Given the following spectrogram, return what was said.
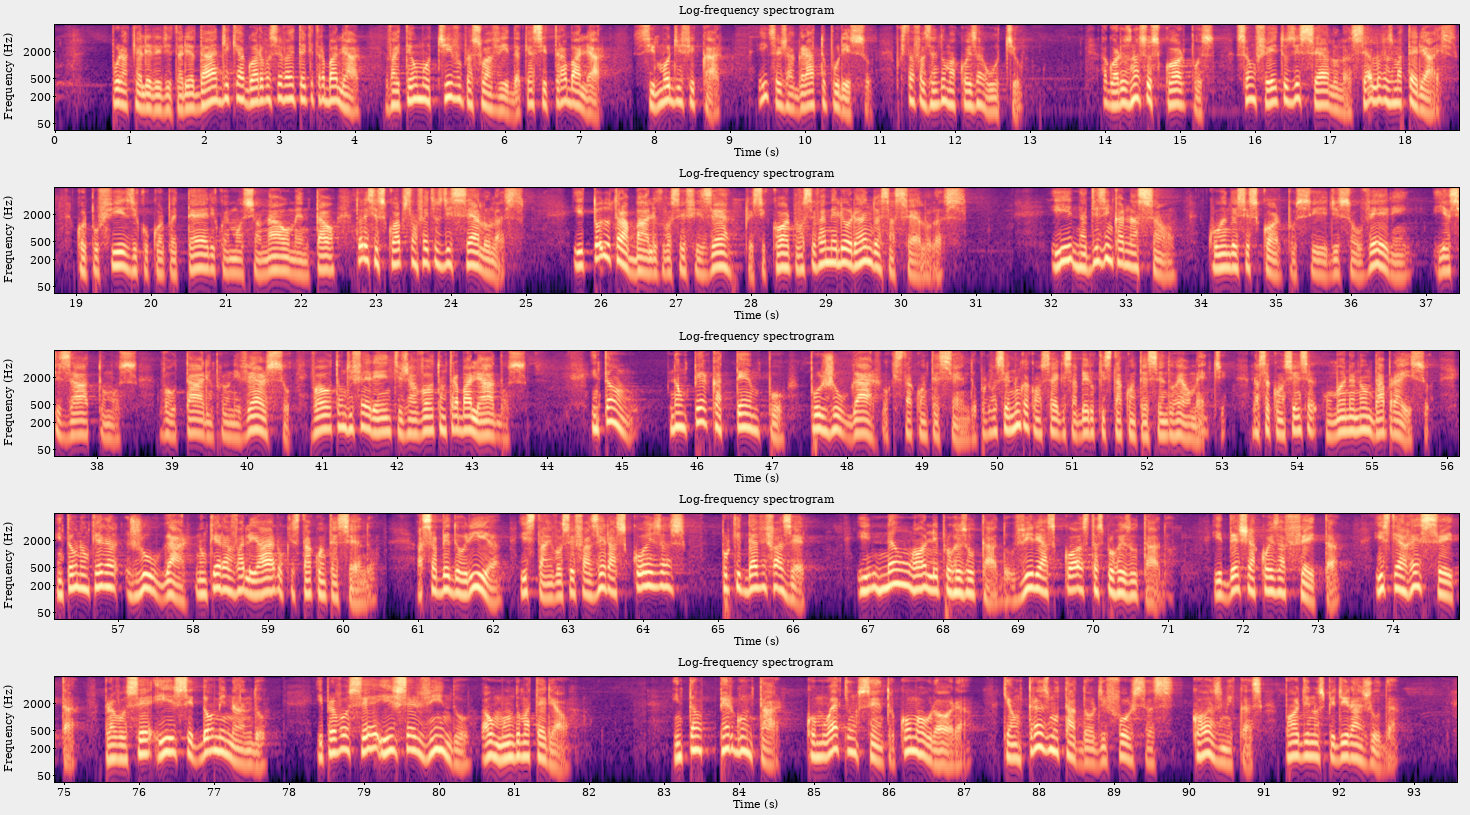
por aquela hereditariedade que agora você vai ter que trabalhar. Vai ter um motivo para a sua vida, que é se trabalhar, se modificar. E seja grato por isso, porque está fazendo uma coisa útil. Agora, os nossos corpos são feitos de células, células materiais corpo físico, corpo etérico, emocional, mental. Todos esses corpos são feitos de células. E todo o trabalho que você fizer para esse corpo, você vai melhorando essas células. E na desencarnação, quando esses corpos se dissolverem e esses átomos voltarem para o universo, voltam diferentes, já voltam trabalhados. Então, não perca tempo por julgar o que está acontecendo, porque você nunca consegue saber o que está acontecendo realmente. Nossa consciência humana não dá para isso. Então não queira julgar, não queira avaliar o que está acontecendo. A sabedoria está em você fazer as coisas porque deve fazer. E não olhe para o resultado, vire as costas para o resultado e deixe a coisa feita. Isto é a receita para você ir se dominando e para você ir servindo ao mundo material. Então, perguntar como é que um centro como a Aurora, que é um transmutador de forças cósmicas, pode nos pedir ajuda?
